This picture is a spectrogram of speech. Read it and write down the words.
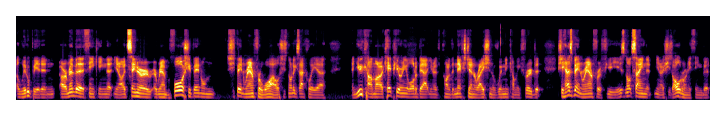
a little bit, and I remember thinking that you know I'd seen her around before. She'd been on she's been around for a while. She's not exactly a a newcomer. I keep hearing a lot about, you know, kind of the next generation of women coming through, but she has been around for a few years. Not saying that, you know, she's old or anything, but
